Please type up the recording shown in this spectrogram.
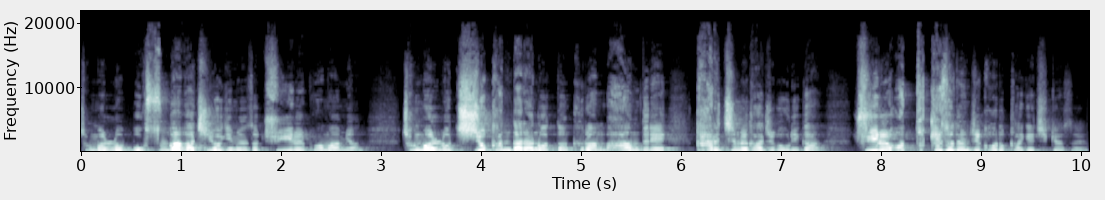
정말로 목숨과 같이 여기면서 주의를 범하면 정말로 지옥 간다라는 어떤 그런 마음들의 가르침을 가지고 우리가 주의를 어떻게 해서든지 거룩하게 지켰어요.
